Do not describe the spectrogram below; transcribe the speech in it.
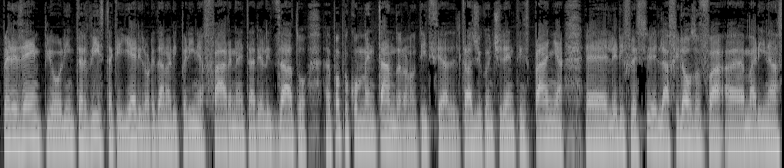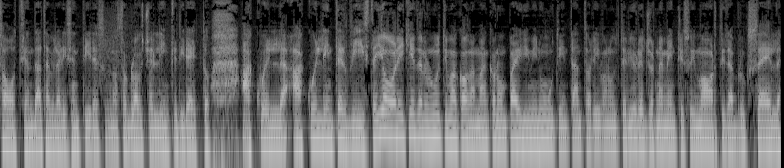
per esempio l'intervista che ieri Loredana Riperini a Fahrenheit ha realizzato eh, proprio commentando la notizia del tragico incidente in Spagna, eh, la filosofa eh, Marina Sozzi, andatevela a risentire sul nostro blog, c'è il link diretto a, quel, a quell'intervista. Io vorrei chiedere un'ultima cosa, mancano un paio di minuti minuti, intanto arrivano ulteriori aggiornamenti sui morti da Bruxelles.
